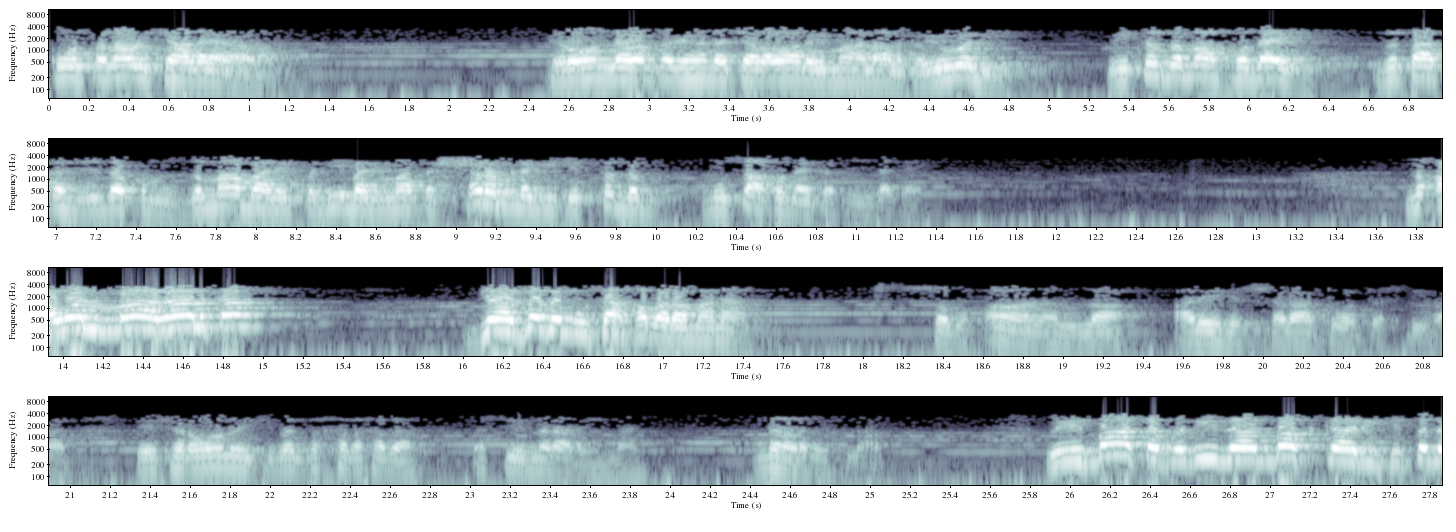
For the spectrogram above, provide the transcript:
کور تلاړو چاړه راړه فرعون لا ورته هدا چاړواله ما حلال کوي ولی وی ته زما خدای زتا ته سجده کوم زما باندې پدی باندې ما ته شرم لګی چې ته د موسی خدای ته سجده کوي نو اول ما حلال کا بیا زه د موسی خبره معنا سبحان الله عليه الصلاه والتسليمات به فرعون وی چې بس خدا خدا بس یې نه راړی ایمان نه راړی اسلام وی با ته په دې ځان بس کاری چې ته د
